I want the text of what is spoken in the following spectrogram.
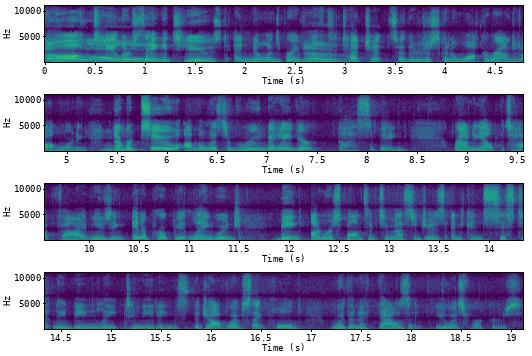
Oh, Oh. Taylor's saying it's used, and no one's brave enough to touch it. So they're just going to walk around it all morning. Number two on the list of rude behavior, gossiping. Rounding out the top five, using inappropriate language, being unresponsive to messages, and consistently being late to meetings. The job website polled more than a thousand U.S. workers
